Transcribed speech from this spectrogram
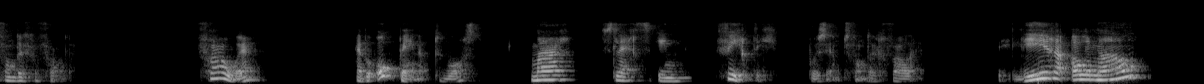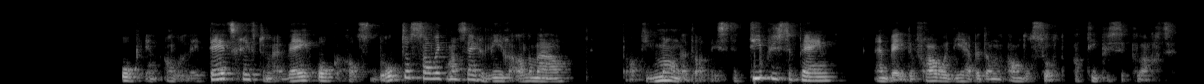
van de gevallen. Vrouwen hebben ook pijn op de borst, maar slechts in 40% van de gevallen. Wij leren allemaal, ook in allerlei tijdschriften, maar wij ook als dokters zal ik maar zeggen, leren allemaal dat die mannen, dat is de typische pijn. En bij de vrouwen, die hebben dan een ander soort atypische klacht.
